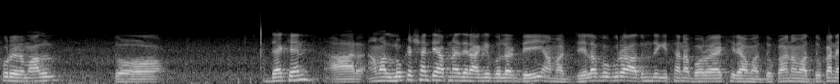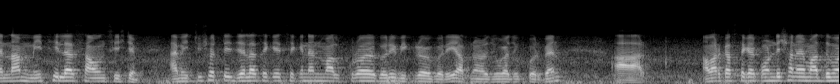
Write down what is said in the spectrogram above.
ফোরের মাল। তো দেখেন, আর আমার লোকেশনটি আপনাদের আগে বলার দেই। আমার জেলা বগুড়া, আদমদিঘি থানা, বড় এখিরা আমার দোকান। আমার দোকানের নাম মিথিলা সাউন্ড সিস্টেম। আমি চৌষট্টি জেলা থেকে সেকেন্ড হ্যান্ড মাল ক্রয় করি, বিক্রয় করি। আপনারা যোগাযোগ করবেন। আর আমার কাছ থেকে কন্ডিশনের মাধ্যমে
